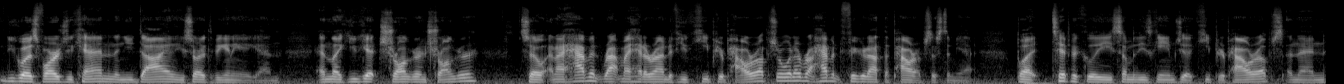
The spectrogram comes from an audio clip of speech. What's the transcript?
you go as far as you can, and then you die and you start at the beginning again. And like you get stronger and stronger. So, and I haven't wrapped my head around if you keep your power ups or whatever. I haven't figured out the power up system yet. But typically, some of these games you like keep your power ups and then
